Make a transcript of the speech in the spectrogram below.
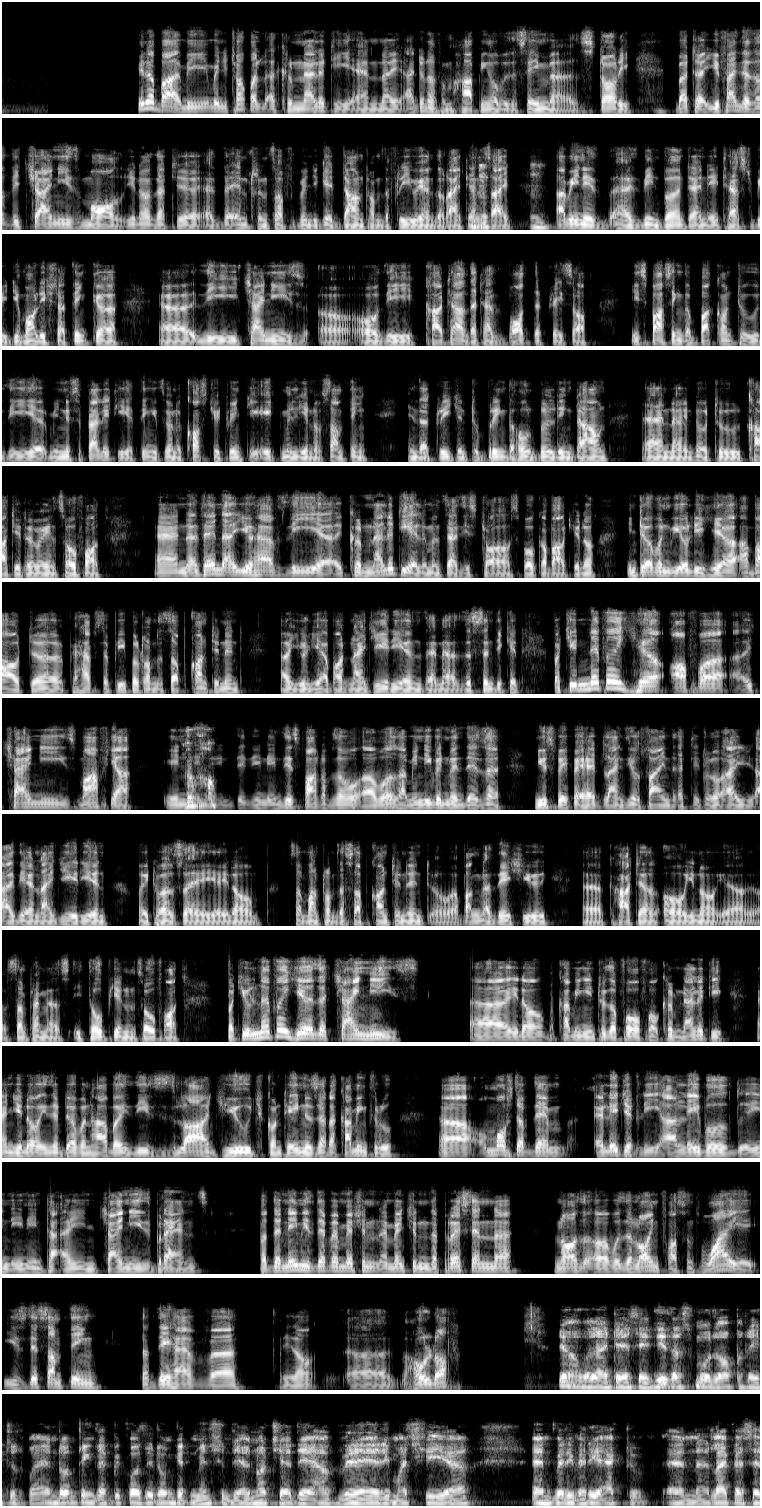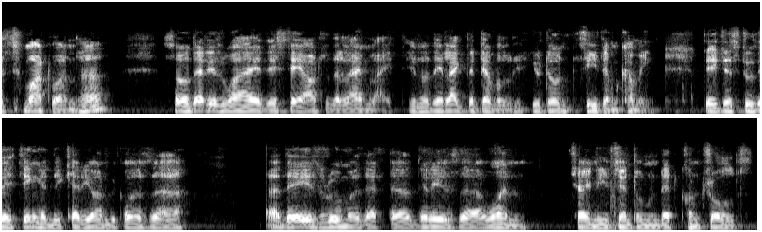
You know, Ba, when you talk about uh, criminality, and I, I, don't know if I'm harping over the same uh, story, but uh, you find that the Chinese mall, you know, that uh, at the entrance of when you get down from the freeway on the right hand mm-hmm. side, mm-hmm. I mean, it has been burnt and it has to be demolished. I think uh, uh, the Chinese or the cartel that has bought the place off is passing the buck onto the municipality. I think it's going to cost you 28 million or something in that region to bring the whole building down and uh, you know to cart it away and so forth. And uh, then uh, you have the uh, criminality elements, as you st- spoke about. You know, in Durban, we only hear about uh, perhaps the people from the subcontinent. Uh, you'll hear about Nigerians and this syndicate, but you never hear of a Chinese mafia in, in, in, in, this part of the world. I mean, even when there's a newspaper headlines, you'll find that it will either a Nigerian or it was a you know someone from the subcontinent or a Bangladeshi uh, cartel or you know uh, sometimes as Ethiopian and so forth. But you'll never hear the Chinese, uh, you know, coming into the fore for criminality. And you know, in the Durban Harbor, these large, huge containers that are coming through, uh, most of them allegedly are labeled in in in, in Chinese brands, but the name is never mentioned uh, mentioned in the press and uh, nor uh, with the law enforcement. Why is this something that they have, you know, hold of? Yeah, well, I dare say these are smooth operators, but I don't think that because they don't get mentioned, they are not here. They are very much here and very, very active. And uh, like I said, smart ones, huh? So that is why they stay out of the limelight. You know, they like the devil. You don't see them coming. They just do their thing and they carry on because uh, uh, there is rumor that uh, there is uh, one Chinese gentleman that controls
